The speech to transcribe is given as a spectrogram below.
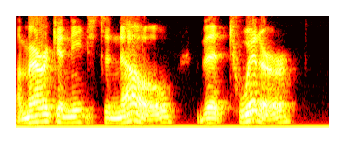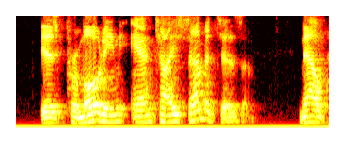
America needs to know that Twitter is promoting anti Semitism. Now,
